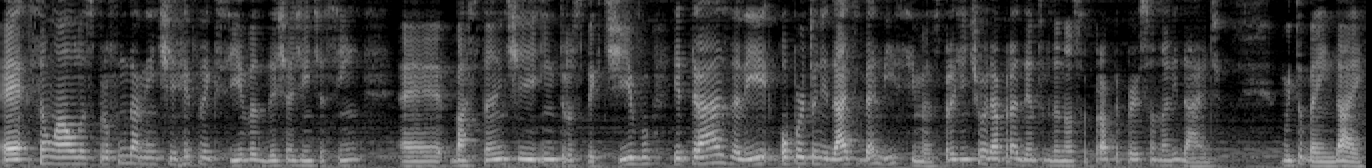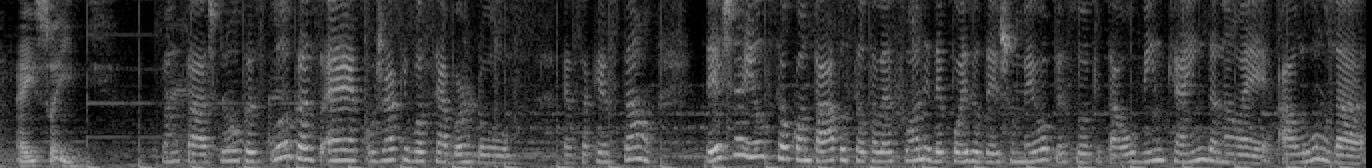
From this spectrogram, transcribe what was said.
É, são aulas profundamente reflexivas, deixa a gente assim é, bastante introspectivo e traz ali oportunidades belíssimas para a gente olhar para dentro da nossa própria personalidade. Muito bem, Dai, é isso aí. Fantástico, Lucas. Lucas, é, já que você abordou essa questão, deixa aí o seu contato, o seu telefone, depois eu deixo o meu, a pessoa que está ouvindo, que ainda não é aluno da,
